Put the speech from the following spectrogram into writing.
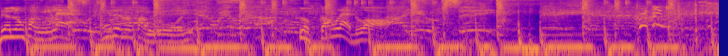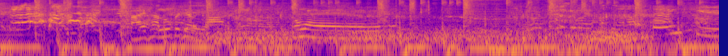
เดินลงฝั่งนี้แหละให้เดินลงฝั่งนู้น หลบกล้องแหละดูออกตายค่ะรูปเป็นยังไงฮัลโหล Thank you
